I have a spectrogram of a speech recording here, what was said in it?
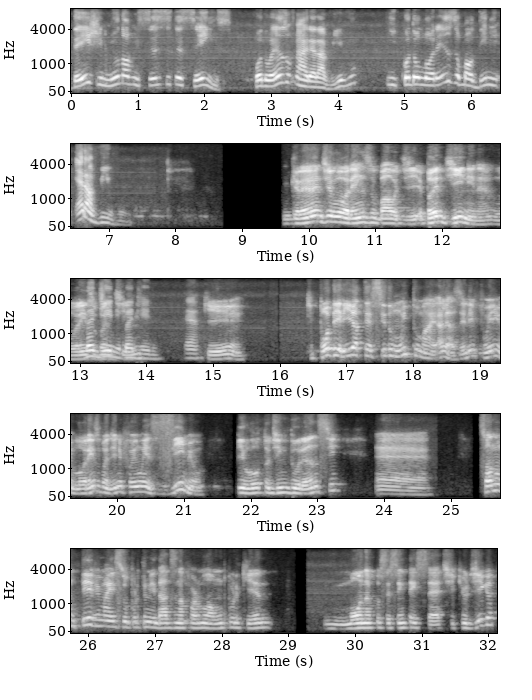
desde 1966, quando Enzo Ferrari era vivo e quando Lorenzo Baldini era vivo. Grande Lorenzo Baldi... Bandini, né? Lorenzo Bandini, Bandini. Bandini. É. Que que poderia ter sido muito mais. Aliás, ele foi, Lourenço Bandini foi um exímio piloto de endurance. É... Só não teve mais oportunidades na Fórmula 1 porque Mônaco 67 que o diga.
